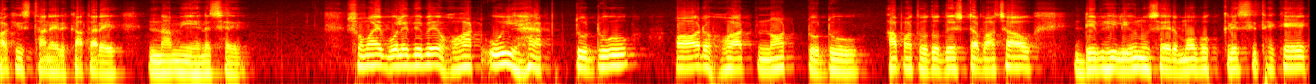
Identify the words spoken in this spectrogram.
পাকিস্তানের কাতারে নামিয়ে এনেছে। সময় বলে দেবে what we have to do or what not to do. আপাতত দেশটা বাঁচাও। ডেভিল ইউনুসের মোবক্রেসি থেকে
